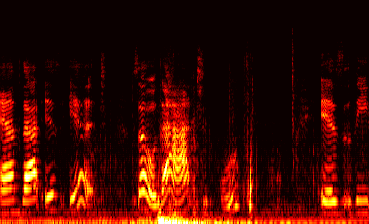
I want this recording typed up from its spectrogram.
And that is it. So that, whoop, is the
